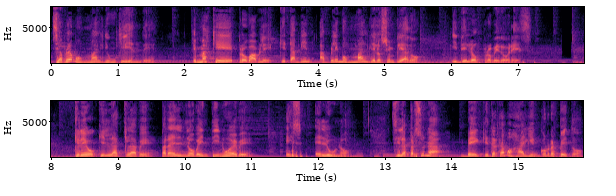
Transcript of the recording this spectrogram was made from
Si hablamos mal de un cliente, es más que probable que también hablemos mal de los empleados y de los proveedores. Creo que la clave para el 99 es el 1. Si la persona ve que tratamos a alguien con respeto,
